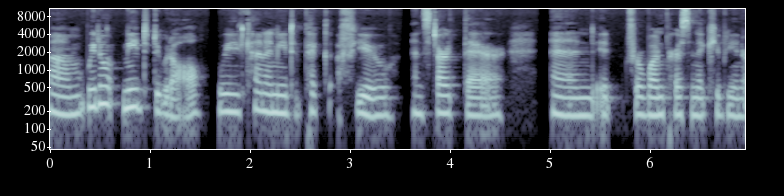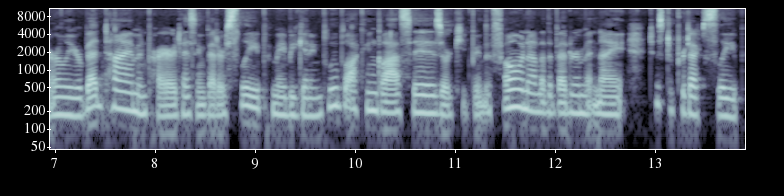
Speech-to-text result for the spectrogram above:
um, we don't need to do it all. We kind of need to pick a few and start there and it for one person it could be an earlier bedtime and prioritizing better sleep, maybe getting blue blocking glasses or keeping the phone out of the bedroom at night just to protect sleep.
